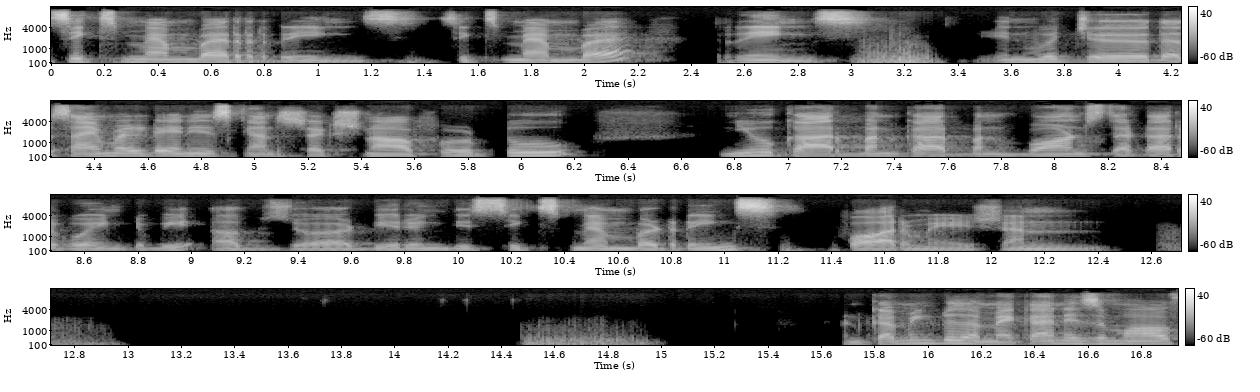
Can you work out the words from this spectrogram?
six-member rings, six-member rings in which uh, the simultaneous construction of uh, two new carbon-carbon bonds that are going to be observed during the six-membered rings formation. And coming to the mechanism of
